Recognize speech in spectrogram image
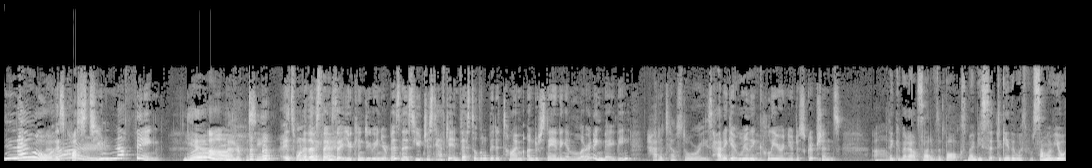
No, this costs you nothing. Yeah, Um, hundred percent. It's one of those things that you can do in your business. You just have to invest a little bit of time understanding and learning, maybe, how to tell stories, how to get really clear in your descriptions. Um, Think about outside of the box. Maybe sit together with some of your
